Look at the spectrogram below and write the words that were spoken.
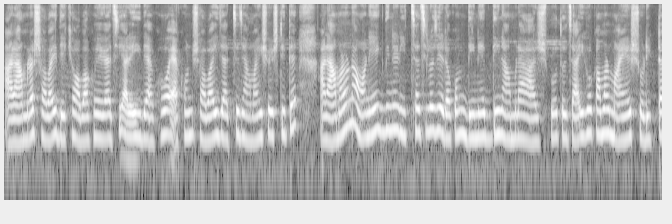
আর আমরা সবাই দেখে অবাক হয়ে গেছি। আর এই দেখো, এখন সবাই যাচ্ছে জামাই ষষ্ঠীতে। আর আমারও না অনেক দিনের ইচ্ছা ছিল যে এরকম দিনের দিন আমরা আসব। তো যাই হোক, আমার মায়ের শরীরটা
